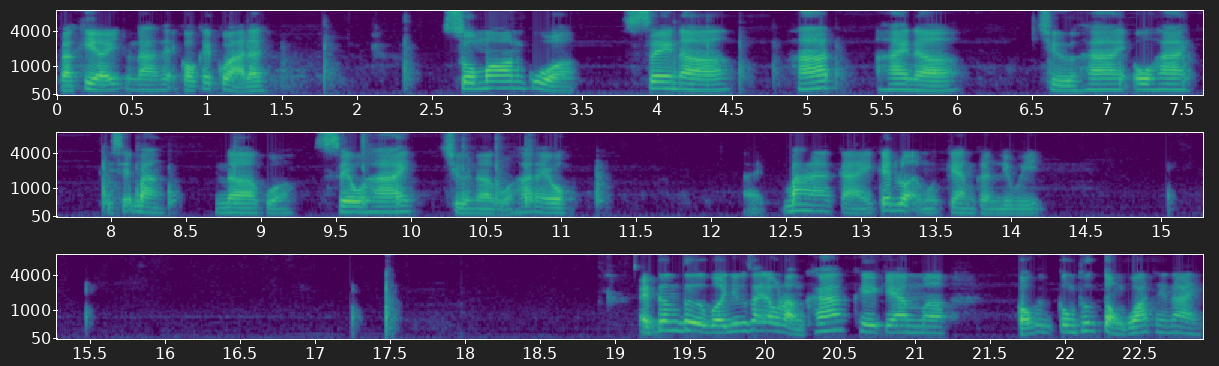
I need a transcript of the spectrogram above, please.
Và khi ấy chúng ta sẽ có kết quả đây. Số mol của CnH2n trừ 2O2 thì sẽ bằng N của CO2 trừ N của H2O. Đấy, ba cái kết luận một kèm cần lưu ý. Đấy, tương tự với những dãy đau đẳng khác khi các em ờ, có cái công thức tổng quát thế này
